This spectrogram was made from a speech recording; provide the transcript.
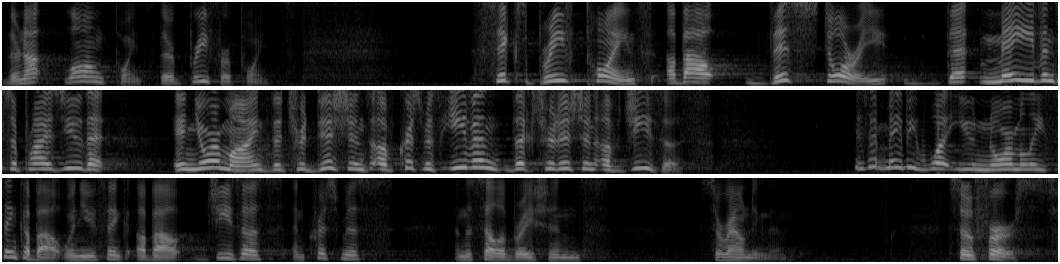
they're not long points, they're briefer points. Six brief points about this story that may even surprise you that in your mind, the traditions of Christmas, even the tradition of Jesus, isn't maybe what you normally think about when you think about Jesus and Christmas and the celebrations surrounding them. So, first,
